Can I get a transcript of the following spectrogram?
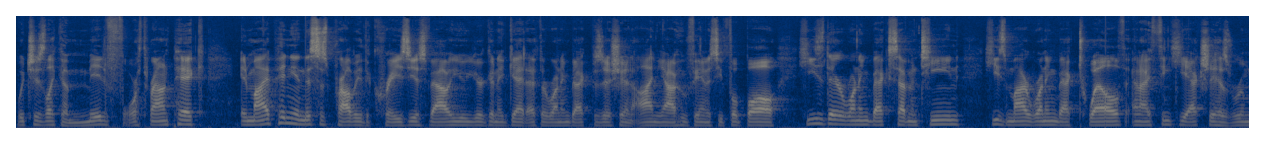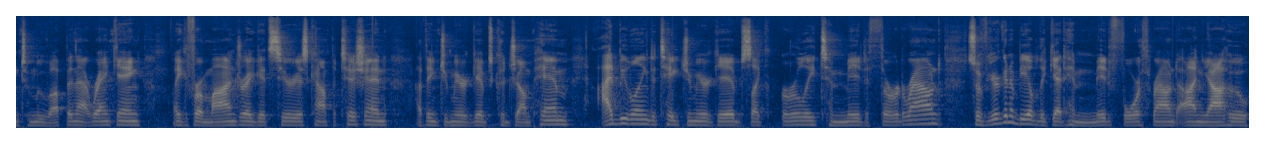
which is like a mid fourth round pick in my opinion, this is probably the craziest value you're going to get at the running back position on Yahoo Fantasy Football. He's their running back 17. He's my running back 12, and I think he actually has room to move up in that ranking. Like if Rhamondre gets serious competition, I think Jahmyr Gibbs could jump him. I'd be willing to take Jahmyr Gibbs like early to mid third round. So if you're going to be able to get him mid fourth round on Yahoo,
